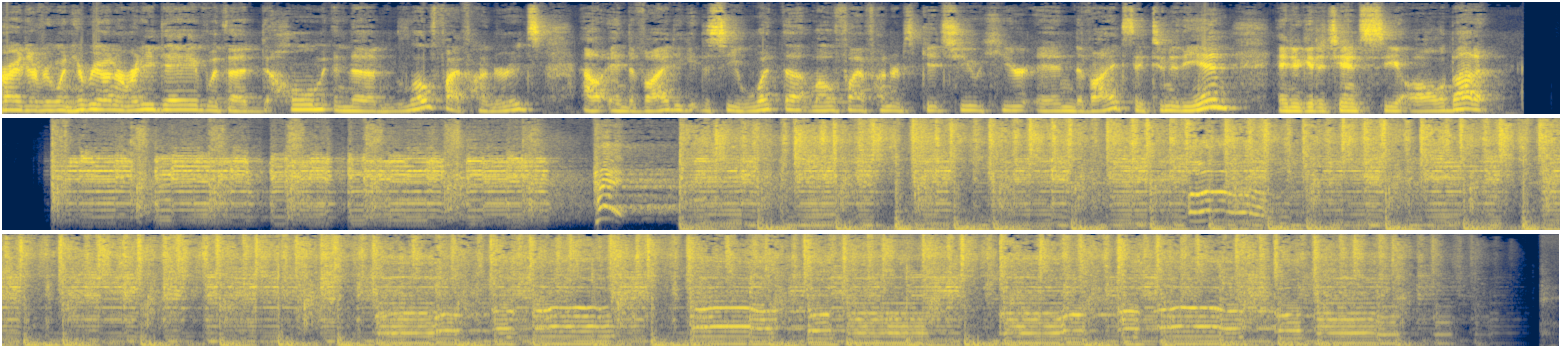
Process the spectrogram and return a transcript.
All right, everyone, here we are on a rainy day with a home in the low 500s out in Divide. You get to see what the low 500s gets you here in Divide. Stay tuned to the end and you'll get a chance to see all about it.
